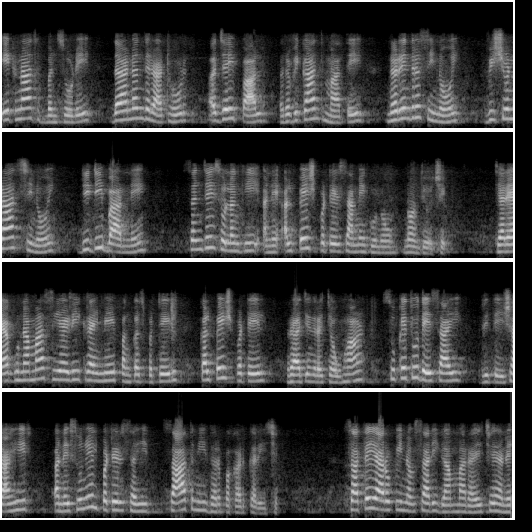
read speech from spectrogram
એકનાથ બનસોડે, દયાનંદ રાઠોડ અજય પાલ રવિકાંત માતે નરેન્દ્ર સિનોય વિશ્વનાથ સિનોય ડીડી બારને, સંજય સોલંકી અને અલ્પેશ પટેલ સામે ગુનો નોંધ્યો છે. જ્યારે આ ગુનામાં સીઆઈડી ક્રાઇમે પંકજ પટેલ, કલ્પેશ પટેલ, રાજેન્દ્ર ચૌહાણ, સુકેતુ દેસાઈ, રીતેશ આહિર અને સુનિલ પટેલ સહિત સાતની ધરપકડ કરી છે. સાતેય આરોપી નવસારી ગામમાં રહે છે અને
